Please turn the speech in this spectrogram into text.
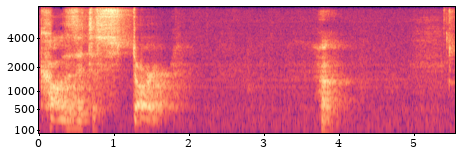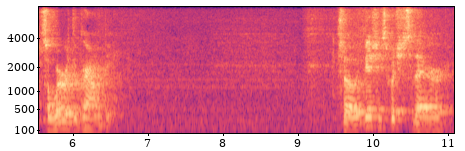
causes it to start? Huh. So where would the ground be? So ignition switch is there.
